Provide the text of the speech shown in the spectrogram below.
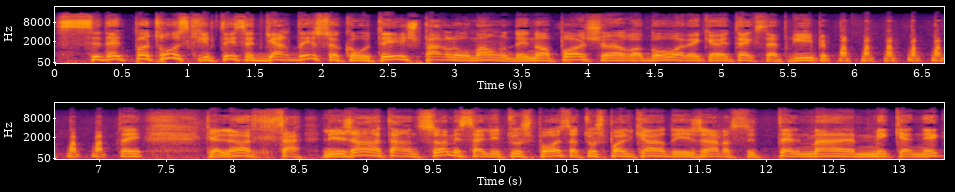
c'est d'être pas trop scripté, c'est de garder ce côté je parle au monde et non pas je suis un robot avec un texte appris puis que là ça les gens entendent ça mais ça les touche pas, ça touche pas le cœur des gens parce que c'est tellement mécanique.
